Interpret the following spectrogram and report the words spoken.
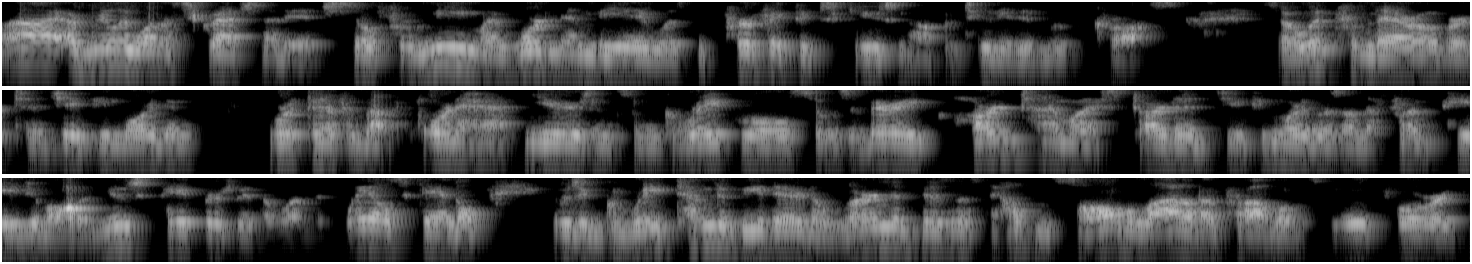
I really want to scratch that itch. So for me, my Wharton MBA was the perfect excuse and opportunity to move across. So I went from there over to JP Morgan, Worked there for about four and a half years in some great roles. So it was a very hard time when I started. JP Morgan was on the front page of all the newspapers. We had the London whale scandal. It was a great time to be there to learn the business, to help them solve a lot of their problems, move forward.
